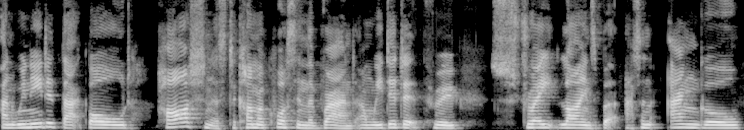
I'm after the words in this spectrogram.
And we needed that bold harshness to come across in the brand. And we did it through straight lines, but at an angle.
